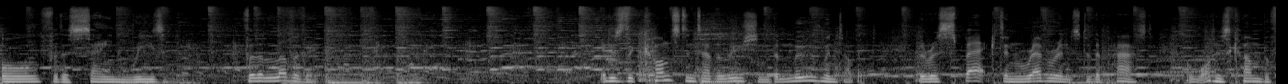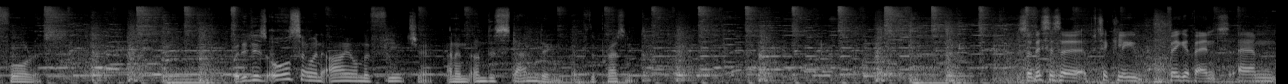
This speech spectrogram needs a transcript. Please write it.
All for the same reason, for the love of it. It is the constant evolution, the movement of it, the respect and reverence to the past and what has come before us. But it is also an eye on the future and an understanding of the present. So this is a particularly big event um,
